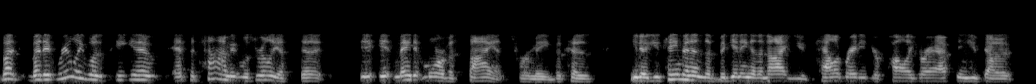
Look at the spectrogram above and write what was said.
But but it really was. You know, at the time it was really a. it, it made it more of a science for me because you know you came in in the beginning of the night, you calibrated your polygraph, and you've got to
